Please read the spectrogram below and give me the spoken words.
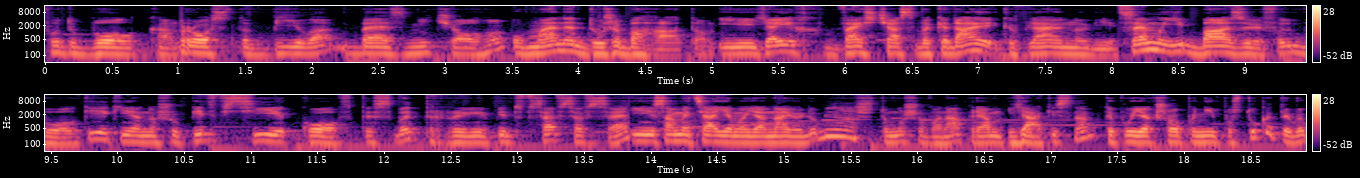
футболка. Просто біла, без нічого. У мене дуже багато. І я їх весь час викидаю і купляю нові. Це мої базові футболки, які я ношу під всі кофти, свитри, під все, все, все. І саме ця є моя найулюбленіша, тому що вона прям якісна. Типу, якщо по ній постукати, ви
